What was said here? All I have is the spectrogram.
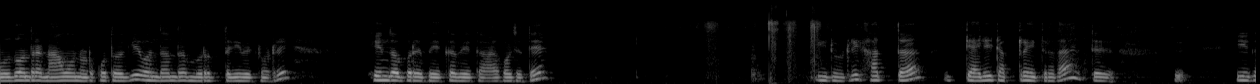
ಉಳ್ದು ಅಂದ್ರೆ ನಾವು ನೋಡ್ಕೊತ ಹೋಗಿ ಒಂದೊಂದು ಮುರಿದು ತೆಗಿಬೇಕು ನೋಡ್ರಿ. ಹಿಂದೊಬ್ಬರು ಬೇಕೇ, ಬೇಕು ಆಳುಗಳ ಜೊತೆ. ಈ ನೋಡ್ರಿ ಹತ್ತು ಟ್ಯಾಲಿ ಟ್ಯಾಕ್ಟ್ರ್ ಐತ್ರದ ಈಗ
